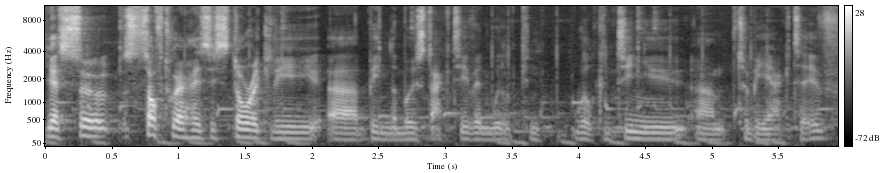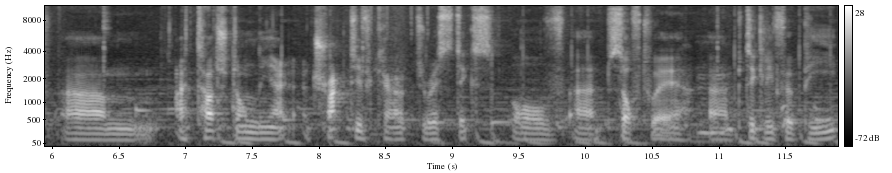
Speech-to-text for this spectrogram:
Yes, so software has historically uh, been the most active and will, con will continue um, to be active. Um, I touched on the attractive characteristics of uh, software, mm -hmm. particularly for PE.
